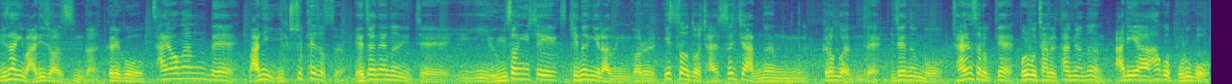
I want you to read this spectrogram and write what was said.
인상이 많이 좋았습니다. 그리고 사용하는데 많이 익숙해졌어요. 예전에는 이제 이 음성인식 기능이라는 거를 있어도 잘 쓰지 않는 그런 거였는데 이제는 뭐 자연스럽게 볼보 차를 타면은 아리아 하고 부르고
